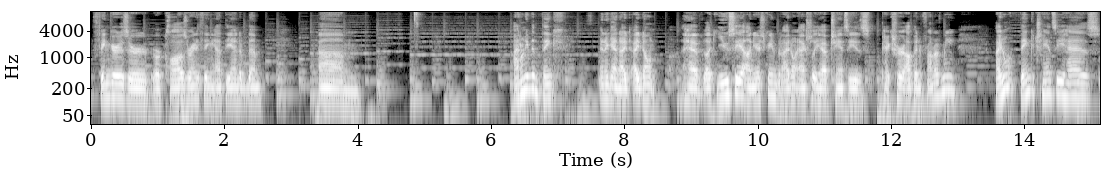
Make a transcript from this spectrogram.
fingers or, or claws or anything at the end of them. Um, I don't even think, and again, I, I don't have, like, you see it on your screen, but I don't actually have Chansey's picture up in front of me. I don't think Chansey has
